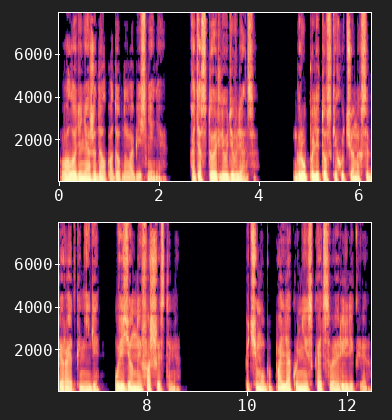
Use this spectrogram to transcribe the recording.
Володя не ожидал подобного объяснения. Хотя стоит ли удивляться? Группа литовских ученых собирает книги, увезенные фашистами. Почему бы поляку не искать свою реликвию?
